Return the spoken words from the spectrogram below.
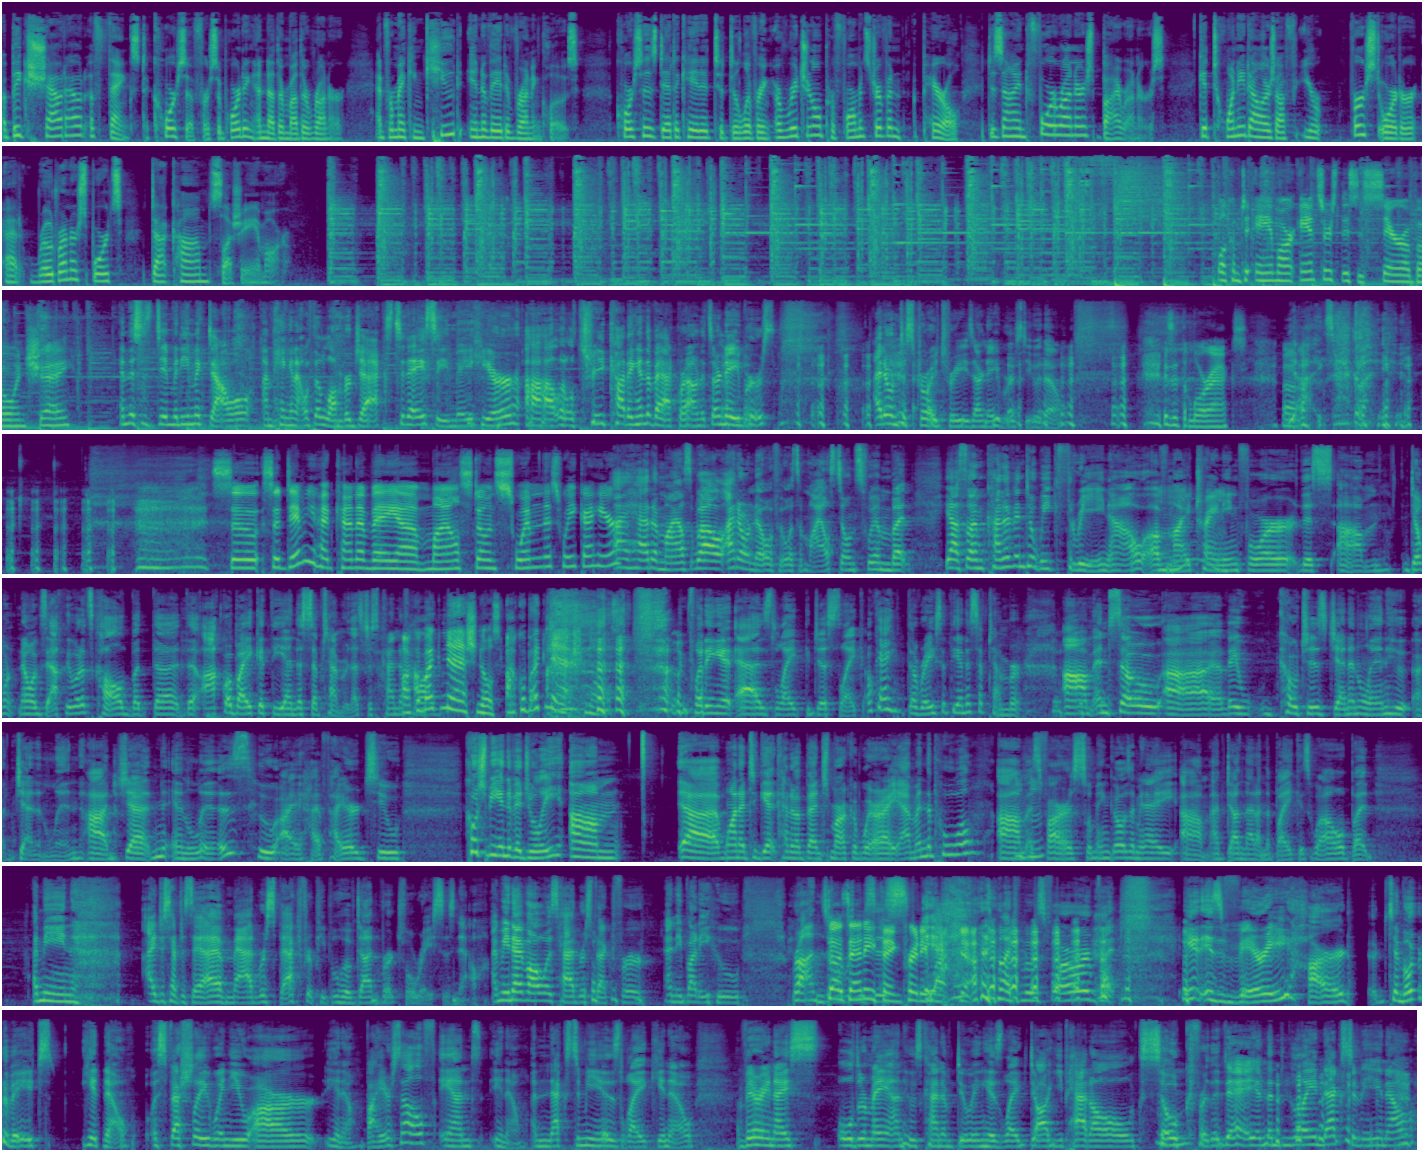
A big shout out of thanks to Corsa for supporting Another Mother Runner and for making cute, innovative running clothes. Corsa is dedicated to delivering original performance driven apparel designed for runners by runners. Get $20 off your first order at roadrunnersports.com slash AMR. Welcome to AMR Answers. This is Sarah Bowen Shea. And this is Dimity McDowell. I'm hanging out with the lumberjacks today, so you may hear uh, a little tree cutting in the background. It's our neighbors. I don't destroy trees. Our neighbors do, though. Is it the Lorax? yeah, exactly. So, so Dim, you had kind of a uh, milestone swim this week. I hear. I had a milestone. Well, I don't know if it was a milestone swim, but yeah. So I'm kind of into week three now of my training for this. Um, don't know exactly what it's called, but the the aqua bike at the end of September. That's just kind of Aquabike Nationals. Aquabike Nationals. I'm putting it as like just like okay, the race at the end of September, um, and so uh, they coaches Jen and Lynn, who uh, Jen and Lynn, uh, Jen and Liz, who I have hired to coach me individually. Um, uh, wanted to get kind of a benchmark of where I am in the pool um, as far as swimming goes. I mean, I um, I've done that on the bike as well, but I mean, I just have to say I have mad respect for people who have done virtual races now. I mean, I've always had respect for anybody who runs or Does anything, pretty much, yeah. pretty much moves forward, but it is very hard to motivate. You know, especially when you are, you know, by yourself, and you know, and next to me is like, you know, a very nice older man who's kind of doing his like doggy paddle soak for the day and then laying next to me you know?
